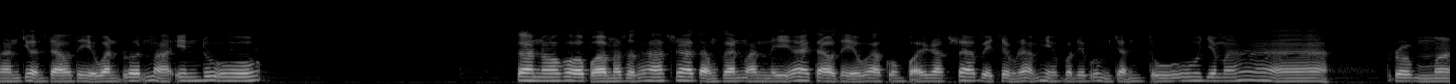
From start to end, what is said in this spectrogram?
งานเชิญเตาเทวันปล้นมาอินดู การนอขอปามนัสธาชาตำกันวันนี้ให้เต่าเทวาคมปล่อยรักษาเปจำรามหิวบริบุมจันตูยมา พรมา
